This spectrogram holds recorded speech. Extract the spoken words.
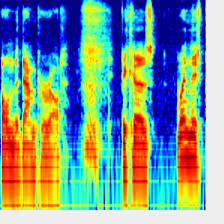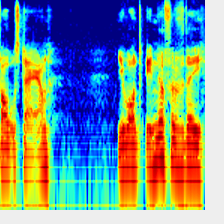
on the damper rod because when this bolts down you want enough of the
